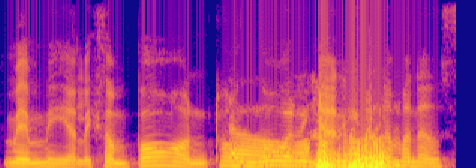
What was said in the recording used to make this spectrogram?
med, med liksom barn, tonåringar, innan man ens...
